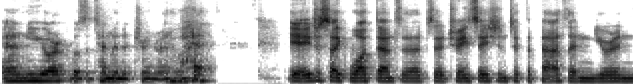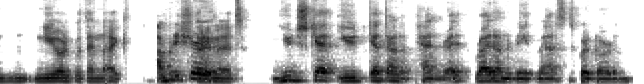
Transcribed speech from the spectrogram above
And New York was a 10 minute train right away. Yeah, you just like walk down to the, to the train station, took the path, and you're in New York within like I'm pretty sure thirty minutes. you just get you get down to Penn, right? Right underneath Madison Square Garden.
